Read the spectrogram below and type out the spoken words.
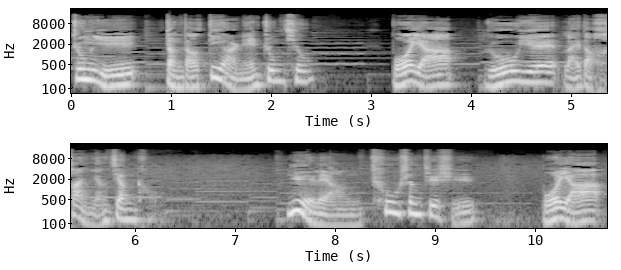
终于等到第二年中秋，伯牙如约来到汉阳江口。月亮初升之时，伯牙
